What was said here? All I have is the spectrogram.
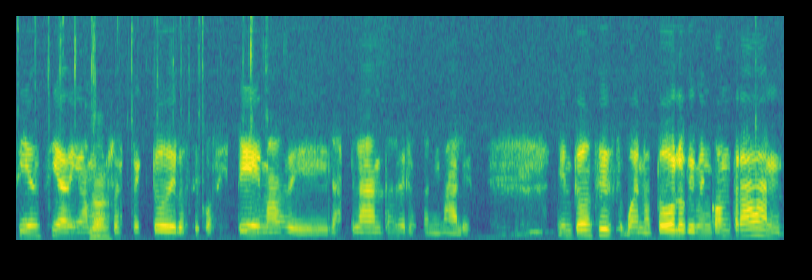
ciencia, digamos, respecto de los ecosistemas, de las plantas, de los animales. Entonces, bueno, todo lo que me encontraban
